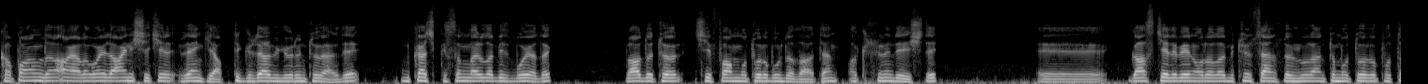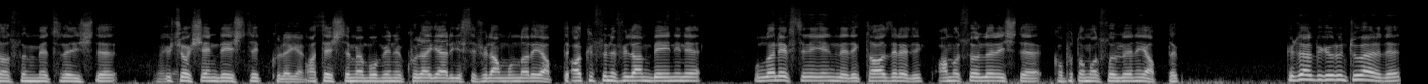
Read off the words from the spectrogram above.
kapağını da arabayla aynı şekil renk yaptık. Güzel bir görüntü verdi. Birkaç kısımları da biz boyadık. Radyatör, çift fan motoru burada zaten. Aküsünü değiştik. E, gaz kelebeğin orada bütün sensör, rölanti motoru, potasyum metre işte birçok şeyini değiştik. Kule gelmiş. Ateşleme bobini, kule gergisi falan bunları yaptık. Aküsünü falan beynini bunların hepsini yeniledik, tazeledik. Amatörleri işte kaput amatörlerini yaptık. Güzel bir görüntü verdi.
